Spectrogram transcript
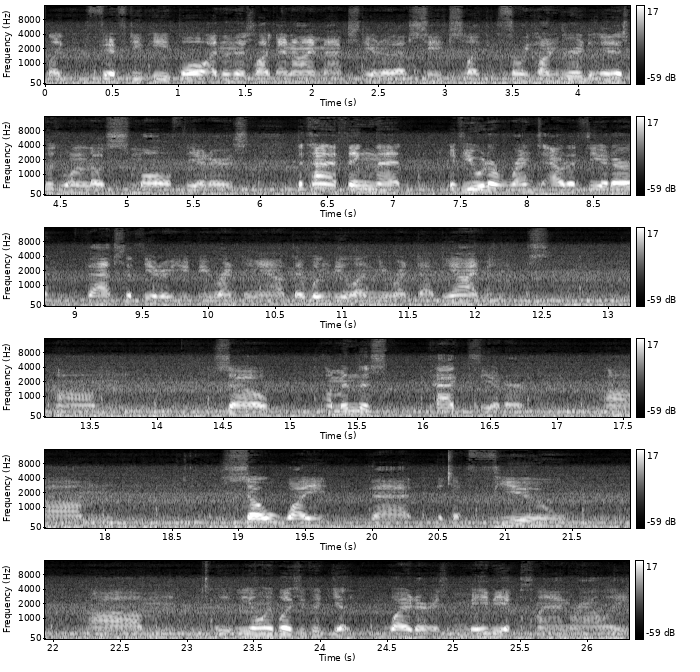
like 50 people, and then there's like an IMAX theater that seats like 300. And this was one of those small theaters. The kind of thing that if you were to rent out a theater, that's the theater you'd be renting out. They wouldn't be letting you rent out the IMAX. Um, so I'm in this packed theater, um, so white that it's a few. Um, the only place you could get whiter is maybe a Klan rally.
